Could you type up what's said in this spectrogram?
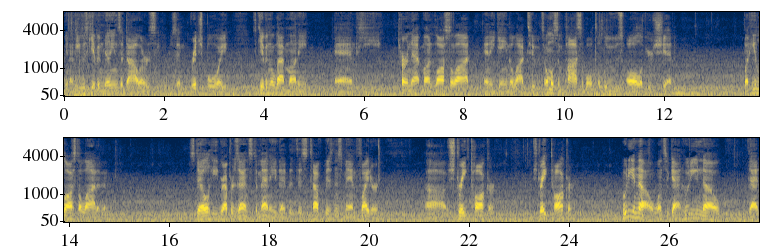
You know, he was given millions of dollars. He was a rich boy. He's given all that money, and he turned that money, lost a lot, and he gained a lot too. It's almost impossible to lose all of your shit. But he lost a lot of it. Still, he represents to many that, that this tough businessman fighter, uh, straight talker, straight talker. Who do you know, once again, who do you know that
